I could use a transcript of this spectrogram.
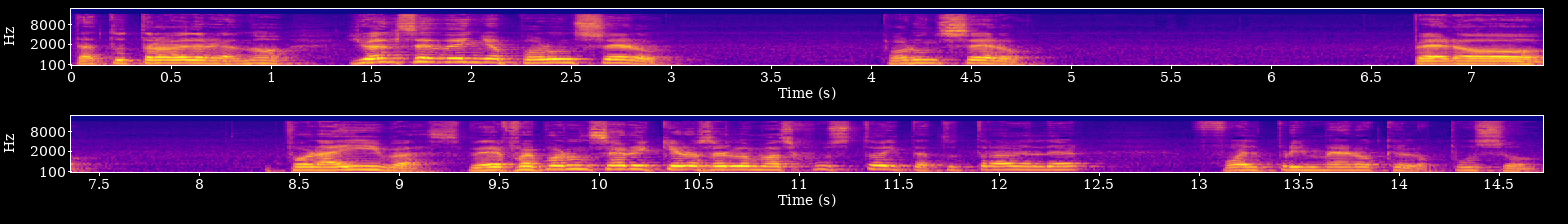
Tattoo Traveler ganó. Joan Cedeño por un cero. Por un cero. Pero por ahí vas. Fue por un cero y quiero ser lo más justo. Y Tattoo Traveler fue el primero que lo puso.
